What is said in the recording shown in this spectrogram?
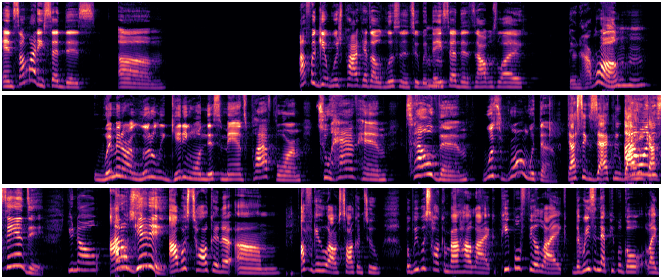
and somebody said this, um, I forget which podcast I was listening to, but they Mm-hmm. said this, and I was like, they're not wrong. Women are literally getting on this man's platform to have him tell them what's wrong with them. That's exactly why I don't he got. understand it. You know, I don't was- get it. I was talking to um, I forget who I was talking to, but we was talking about how like people feel like the reason that people go like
